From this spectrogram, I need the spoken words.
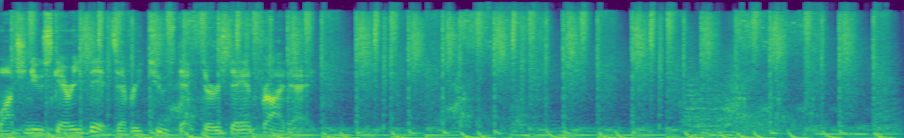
Watch new scary vids every Tuesday, Thursday, and Friday.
